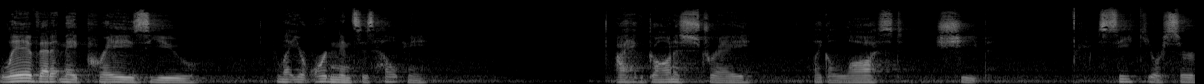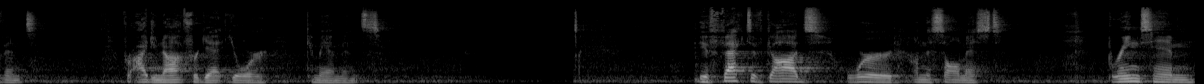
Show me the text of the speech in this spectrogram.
live that it may praise you, and let your ordinances help me. I have gone astray like a lost sheep. Seek your servant, for I do not forget your commandments. The effect of God's word on the psalmist brings him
